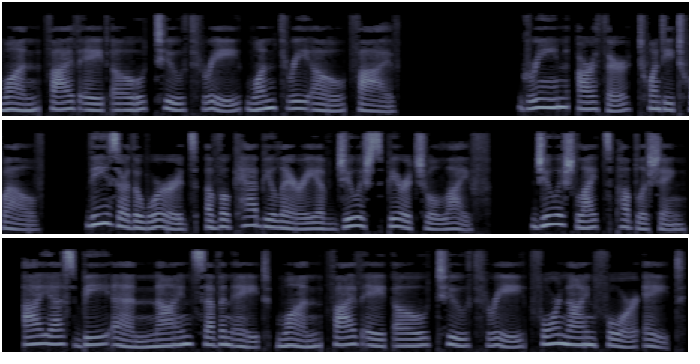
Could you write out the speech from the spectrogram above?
978-1-58023-130-5. Green, Arthur 2012. These are the words, a vocabulary of Jewish spiritual life. Jewish Lights Publishing. ISBN 978-1-58023-494-8.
